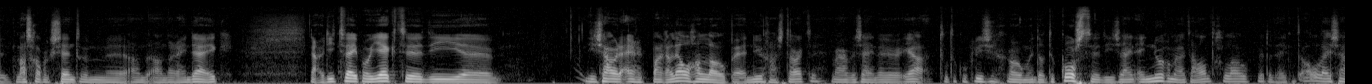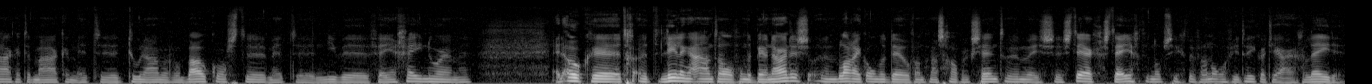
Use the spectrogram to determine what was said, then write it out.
het maatschappelijk centrum uh, aan, aan, de Rijndijk. Nou, die twee projecten die, die zouden eigenlijk parallel gaan lopen en nu gaan starten. Maar we zijn er ja, tot de conclusie gekomen dat de kosten die zijn enorm uit de hand gelopen. Dat heeft met allerlei zaken te maken met toename van bouwkosten, met nieuwe VNG-normen. En ook het, het leerlingenaantal van de Bernardus, een belangrijk onderdeel van het maatschappelijk centrum, is sterk gestegen ten opzichte van ongeveer drie kwart jaar geleden.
